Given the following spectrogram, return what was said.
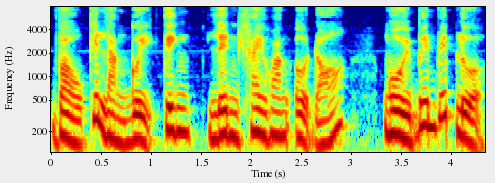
vào cái làng người kinh lên khai hoang ở đó, ngồi bên bếp lửa,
